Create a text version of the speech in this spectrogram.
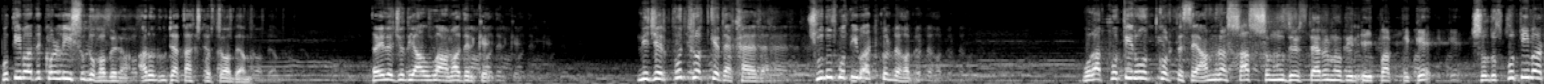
প্রতিবাদ করলেই শুধু হবে না, আরও দুটা কাজ করতে হবে আমার। তাইলে যদি আল্লাহ আমাদেরকে নিজের কুদরতকে দেখায় দেয়, শুধু প্রতিবাদ করলে হবে। না। ওরা প্রতিরোধ করতেছে। আমরা সাত সমুদ্রের তেরো নদীর এই পার থেকে শুধু প্রতিবাদ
